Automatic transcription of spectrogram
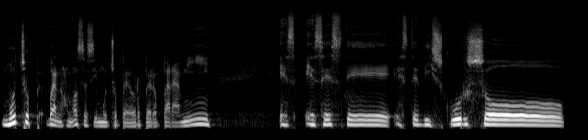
Mucho, pe- bueno, no sé si mucho peor, pero para mí es, es este, este discurso,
